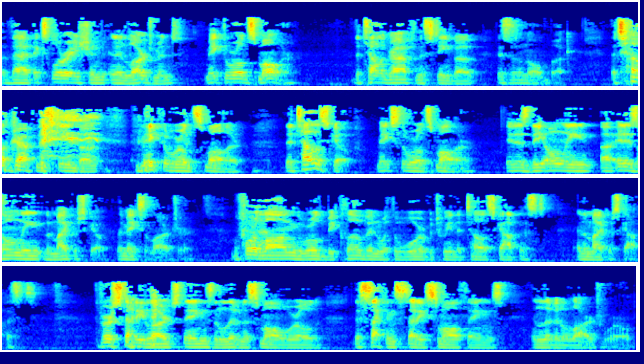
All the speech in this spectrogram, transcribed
that exploration and enlargement make the world smaller. The telegraph and the steamboat. This is an old book. The telegraph and the steamboat make the world smaller. The telescope makes the world smaller. It is the only. Uh, it is only the microscope that makes it larger. Before long, the world will be cloven with a war between the telescopists and the microscopists. The first study large things and live in a small world. The second study small things and live in a large world.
